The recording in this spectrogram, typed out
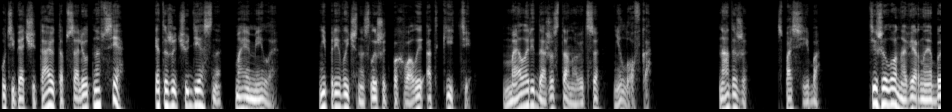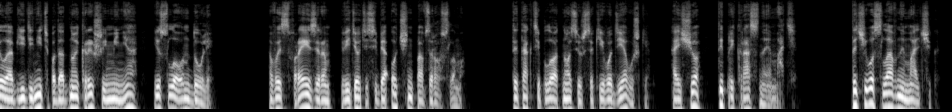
у тебя читают абсолютно все. Это же чудесно, моя милая». Непривычно слышать похвалы от Китти. Мэлори даже становится неловко. «Надо же, спасибо». Тяжело, наверное, было объединить под одной крышей меня и Слоун Дули. Вы с Фрейзером ведете себя очень по-взрослому. Ты так тепло относишься к его девушке, а еще ты прекрасная мать. Да чего славный мальчик,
